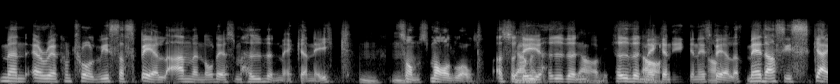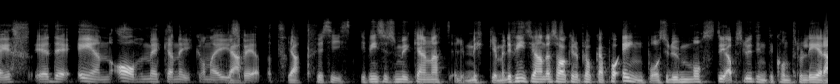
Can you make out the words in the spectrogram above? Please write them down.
Men Area Control, vissa spel använder det som huvudmekanik. Mm, mm. Som Small World. Alltså Ja, det är ju huvud, ja, huvudmekaniken i Ja. spelet. Medan i Skies är det en av mekanikerna i spelet. Ja, precis. Det finns ju så mycket annat, väldigt mycket, men det finns ju andra saker att plocka poäng på, så du måste ju absolut inte kontrollera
